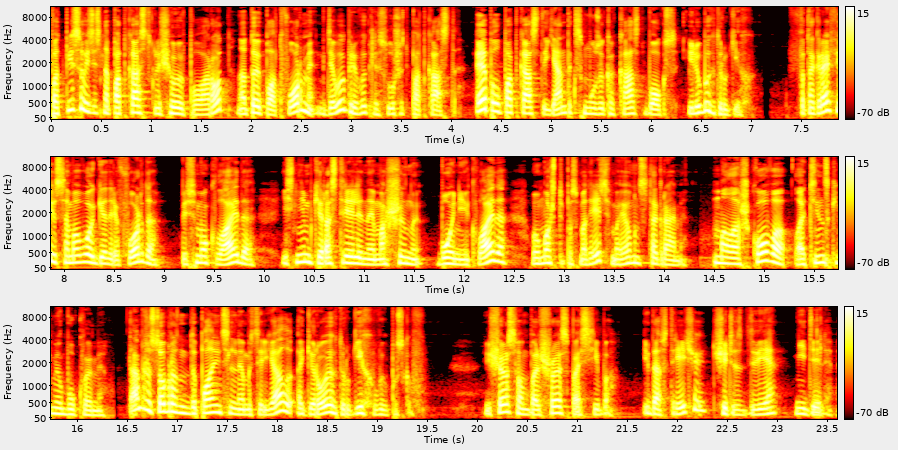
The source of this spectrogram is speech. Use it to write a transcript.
Подписывайтесь на подкаст «Ключевой поворот» на той платформе, где вы привыкли слушать подкасты. Apple подкасты, Яндекс.Музыка, Castbox и любых других. Фотографии самого Генри Форда, письмо Клайда и снимки расстрелянной машины Бонни и Клайда вы можете посмотреть в моем инстаграме. Малашкова латинскими буквами. Там же собраны дополнительные материалы о героях других выпусков. Еще раз вам большое спасибо и до встречи через две недели.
